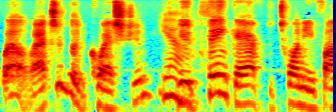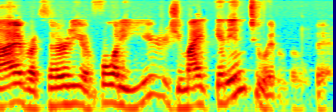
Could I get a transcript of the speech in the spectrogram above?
Well, that's a good question. Yeah. You'd think after 25 or 30 or 40 years, you might get into it a little bit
